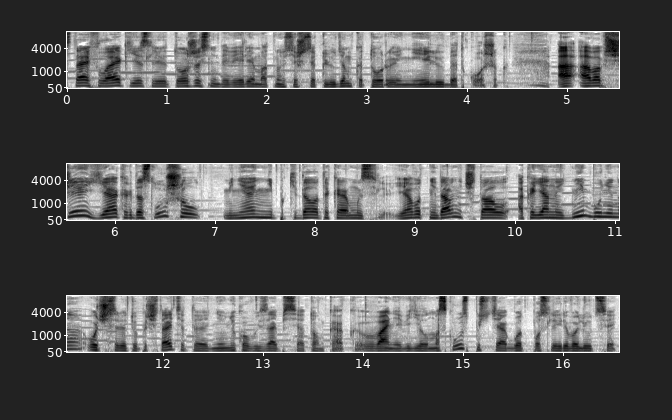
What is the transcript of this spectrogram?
Ставь лайк, если тоже с недоверием относишься к людям, которые не любят кошек. А, а вообще, я когда слушал, меня не покидала такая мысль. Я вот недавно читал «Окаянные дни» Бунина, очень советую почитать, это дневниковые записи о том, как Ваня видел Москву спустя год после революции.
